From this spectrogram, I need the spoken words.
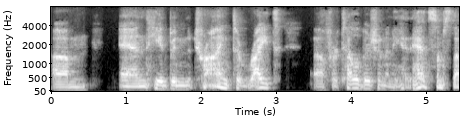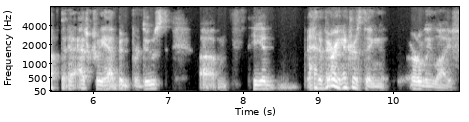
Um, and he had been trying to write uh, for television, and he had had some stuff that actually had been produced. Um, he had had a very interesting early life.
